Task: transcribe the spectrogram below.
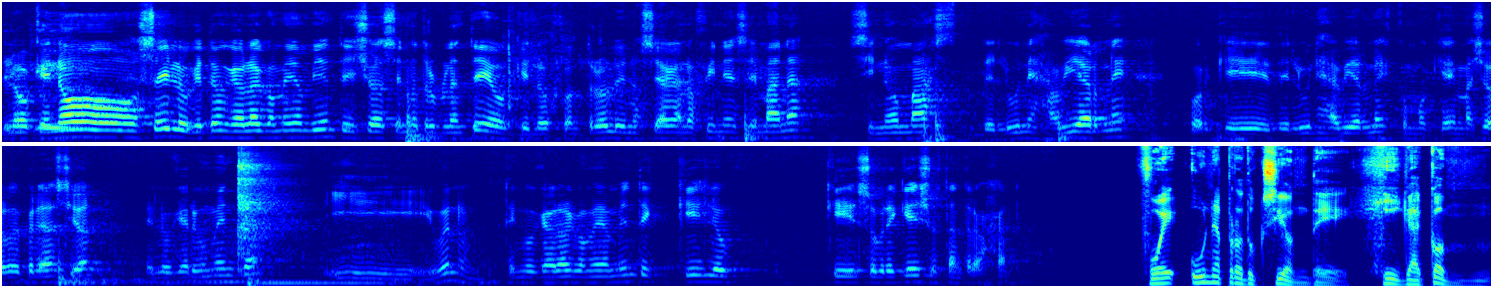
lo que no sé, lo que tengo que hablar con medio ambiente, yo hacen otro planteo, que los controles no se hagan los fines de semana, sino más de lunes a viernes, porque de lunes a viernes como que hay mayor depredación, es lo que argumenta, y, bueno, tengo que hablar con medio ambiente qué es lo que sobre qué ellos están trabajando. Fue una producción de Gigacom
